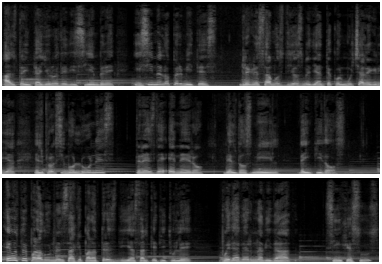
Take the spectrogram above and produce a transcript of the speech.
al 31 de diciembre y si me lo permites, regresamos Dios mediante con mucha alegría el próximo lunes 3 de enero del 2022. Hemos preparado un mensaje para tres días al que titulé ¿Puede haber Navidad sin Jesús?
